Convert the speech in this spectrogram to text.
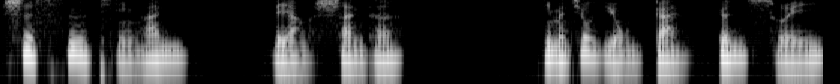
是四平安、良善的，你们就勇敢跟随，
